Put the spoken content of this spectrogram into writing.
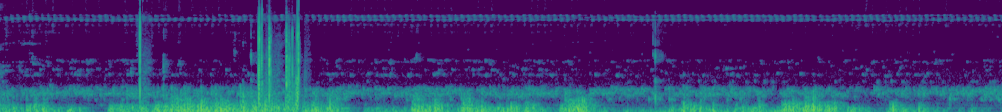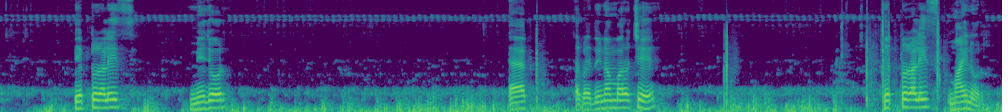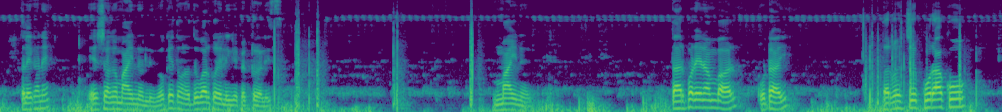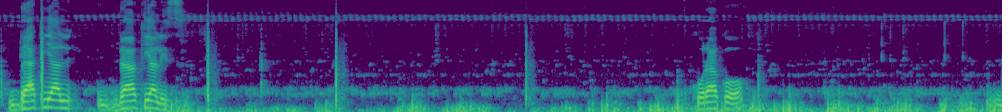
পেক্টোরালিস মেজর এক, তারপরে দুই নম্বর হচ্ছে পেক্টোরালিস মাইনর তাহলে এখানে এর সঙ্গে মাইনর লিখবে। ওকে তোমরা দুবার করে লিখবে পেক্টোরালিস মাইনর তারপরে নাম্বার ওটাই। তারপর হচ্ছে coraco brachial brachialis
